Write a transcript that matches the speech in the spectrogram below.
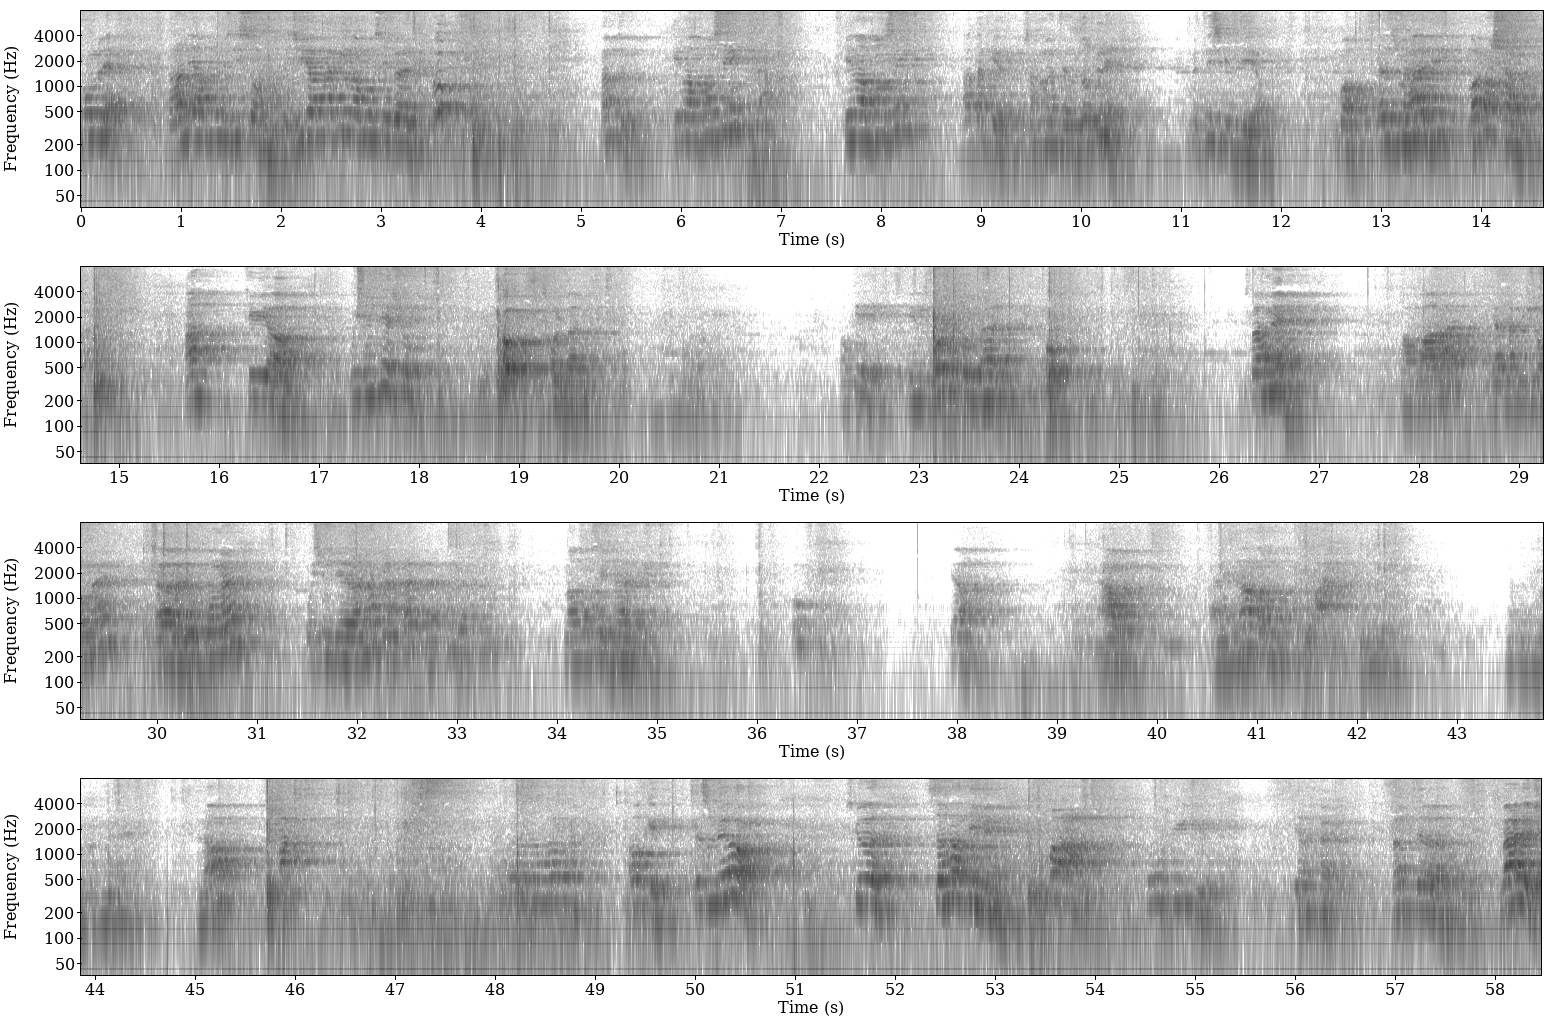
شوفوا مليح راني en position يجي يعطيك كي ن avancer بهذا فهمتوا كي ن avancer لا كي ن avancer attaquer بصح ما تضربنيش ما تديش بيديا bon لازم هادي ما نروحش هذا ها كي واش ندير شوف تدخل بهذا OK كي ندخل تدخل بهذا شومان لو كومان واش ندير أنا؟ في الحال نافونسي بهذا يا. نعاود. يعني هنا نضرب هنا؟ أوكي. لازم يروح باسكو سهرتي منه فهمت معليش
